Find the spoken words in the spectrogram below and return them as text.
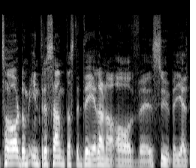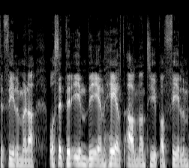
tar de intressantaste delarna av eh, superhjältefilmerna och sätter in det i en helt annan typ av film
